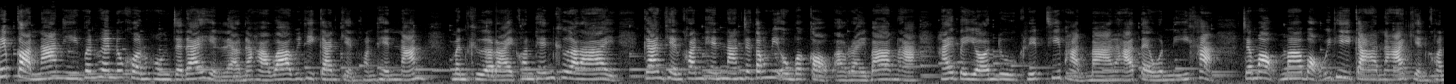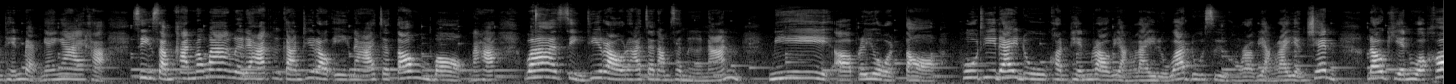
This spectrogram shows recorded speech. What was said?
ลิปก่อนหน้านี้เพื่อนๆทุกคนคงจะได้เห็นแล้วนะคะ ว่าวิธีการเขียนคอนเทนต์นั้น มันคืออะไรคอนเทนต์คืออะไร การเขียนคอนเทนต์นั้นจะต้องมีองค์ประกอบอะไรบ้างนะคะให้ไปย้อนดูคลิปที่ผ่านมานะคะ แต่วันนี้ค่ะ จะบอกมาบอกวิธีการนะคะเขียนคอนเทนต์แบบง่าย ๆ ค่ะ สิ่งสำคัญมากๆเลยนะคะ คือการที่เราเองนะคะจะต้องบอกนะคะ ว่าสิ่งที่เรานะคะจะนำเสนอนั้น มีประโยชน์ต่อผู้ที่ได้ดูคอนเทนต์เราอย่างไร หรือว่าดูสื่อของเราอย่างไรอย่างเช่น เราเขียนหัวข้อ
